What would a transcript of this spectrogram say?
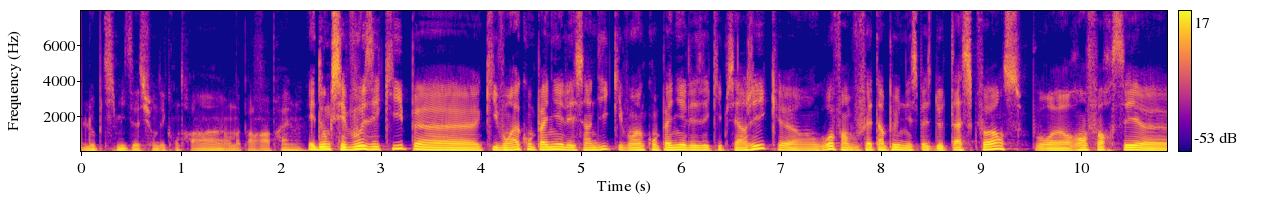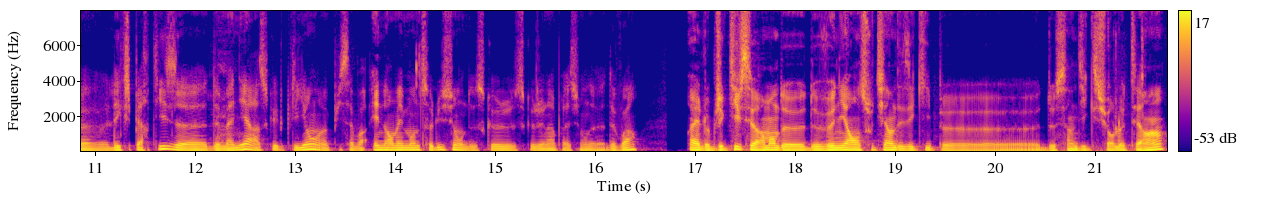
l'optimisation des contrats, on en parlera après. Et donc c'est vos équipes qui vont accompagner les syndics, qui vont accompagner les équipes sergiques. en gros, vous faites un peu une espèce de task force pour renforcer l'expertise de manière à ce que le client puisse avoir énormément de solutions, de ce que, ce que j'ai l'impression de voir. Ouais, L'objectif, c'est vraiment de, de, venir en soutien des équipes euh, de syndics sur le terrain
